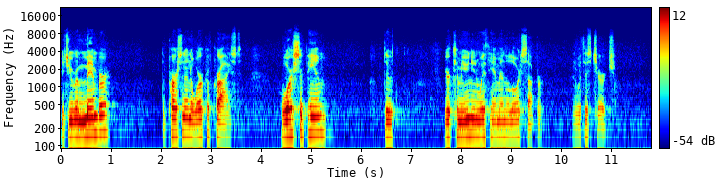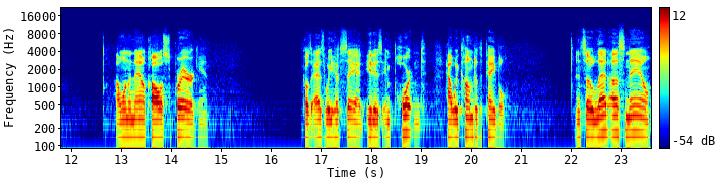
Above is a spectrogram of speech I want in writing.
as you remember the person and the work of Christ, worship Him through your communion with Him in the Lord's Supper and with His church. I want to now call us to prayer again. Because as we have said, it is important how we come to the table. And so let us now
